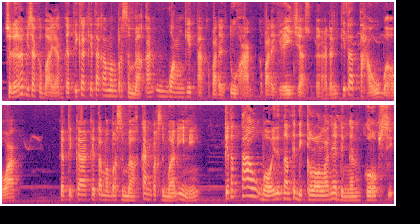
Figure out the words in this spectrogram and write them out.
Saudara bisa kebayang ketika kita akan mempersembahkan uang kita kepada Tuhan, kepada gereja, saudara, dan kita tahu bahwa ketika kita mempersembahkan persembahan ini, kita tahu bahwa itu nanti dikelolanya dengan korupsi.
